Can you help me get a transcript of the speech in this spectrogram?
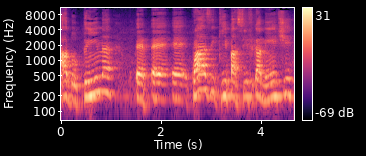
a doutrina, é, é, é, quase que pacificamente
